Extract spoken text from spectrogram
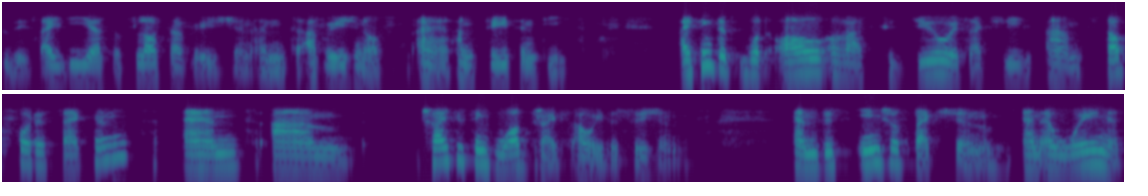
to these ideas of loss aversion and aversion of uh, uncertainties. I think that what all of us could do is actually um, stop for a second and um, try to think what drives our decisions. And this introspection and awareness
